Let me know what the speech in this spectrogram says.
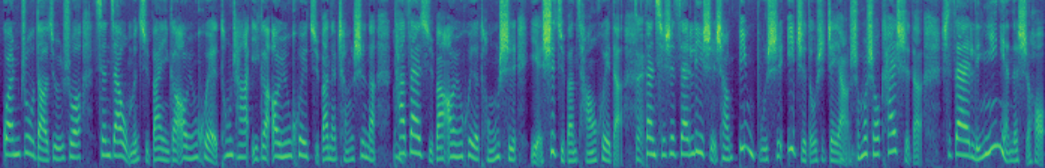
关注到？就是说现在我们举办一个奥运会，通常一个奥运会举办的城市呢，它在举办奥运。会的同时，也是举办残奥会的。对，但其实，在历史上并不是一直都是这样。什么时候开始的？是在零一年的时候，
